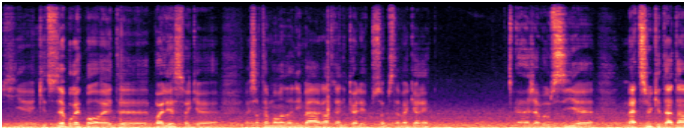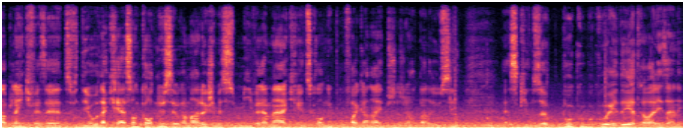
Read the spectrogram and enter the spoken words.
qui, étudiait pour être, pour être euh, police. Fait que, à un certain moment donné, ben, elle rentrait à Nicolet, tout ça, puis c'était bien correct. J'avais aussi Mathieu qui était à temps plein, qui faisait du vidéo, de la création de contenu. C'est vraiment là que je me suis mis vraiment à créer du contenu pour vous faire connaître. Puis j'en reparlerai aussi. Ce qui nous a beaucoup, beaucoup aidé à travers les années.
